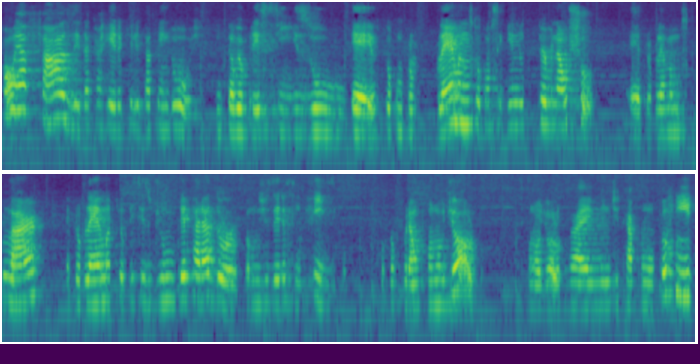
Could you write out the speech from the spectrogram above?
Qual é a fase da carreira que ele está tendo hoje? Então eu preciso, é, eu estou com problema, não estou conseguindo terminar o show. É problema muscular, é problema que eu preciso de um preparador, vamos dizer assim, físico. Vou procurar um fonoaudiólogo. Esse fonoaudiólogo vai me indicar para um otorrino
